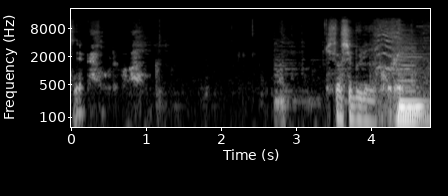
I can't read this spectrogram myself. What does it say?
ですね。これは。久しぶりにこれ。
